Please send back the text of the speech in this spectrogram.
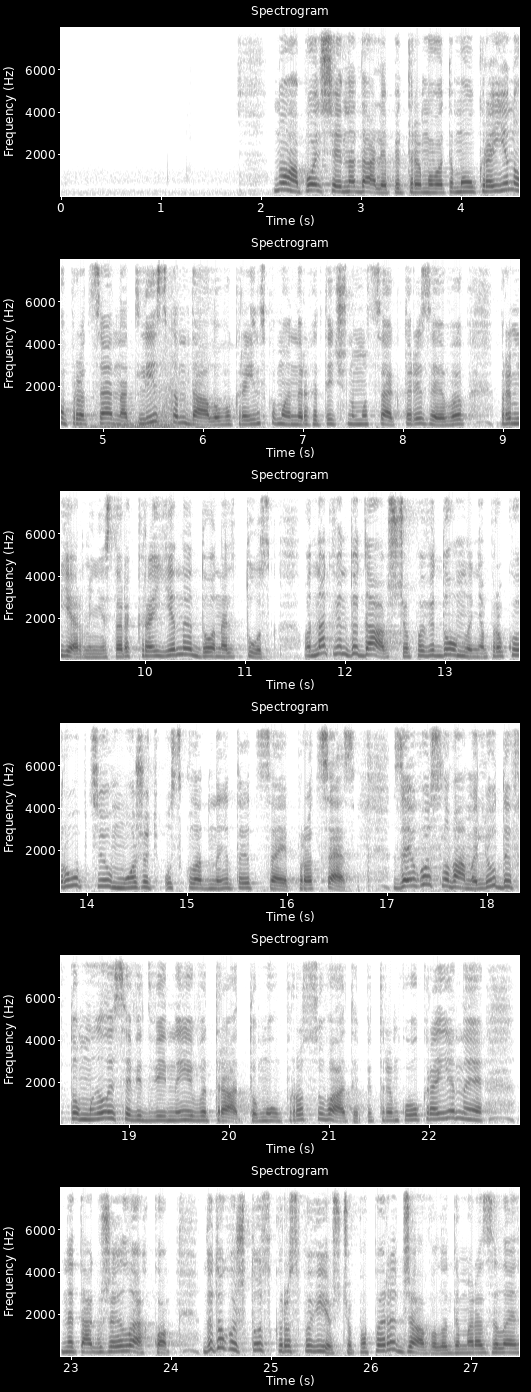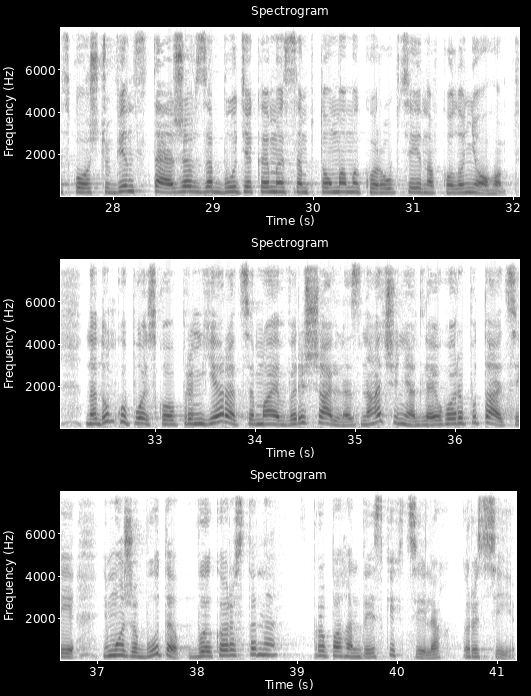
Ну а Польща й надалі підтримуватиме Україну. Про це на тлі скандалу в українському енергетичному секторі заявив прем'єр-міністр країни Дональд Туск. Однак він додав, що повідомлення про корупцію можуть ускладнити цей процес. За його словами, люди втомилися від війни і витрат, тому просувати підтримку України не так вже й легко. До того ж, Туск розповів, що попереджав Володимира Зеленського, щоб він стежив за будь-якими симптомами корупції навколо нього. На думку польського прем'єра, це має вирішальне значення для його репутації і може бути використане в пропагандистських цілях Росії.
